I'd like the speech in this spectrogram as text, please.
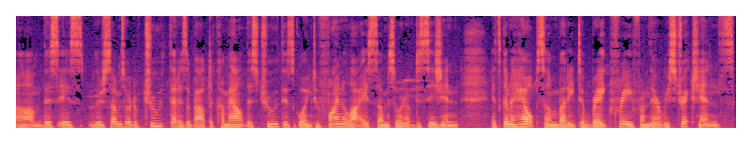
Um, this is there's some sort of truth that is about to come out. This truth is going to finalize some sort of decision. It's going to help somebody to break free from their restrictions.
